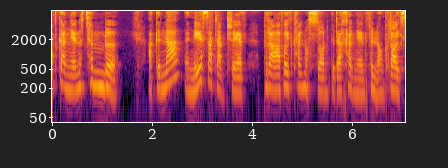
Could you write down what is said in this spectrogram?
at gangen y tymbl, ac yna, yn nes at adref, braf oedd cael noson gyda changen ffynon croes.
